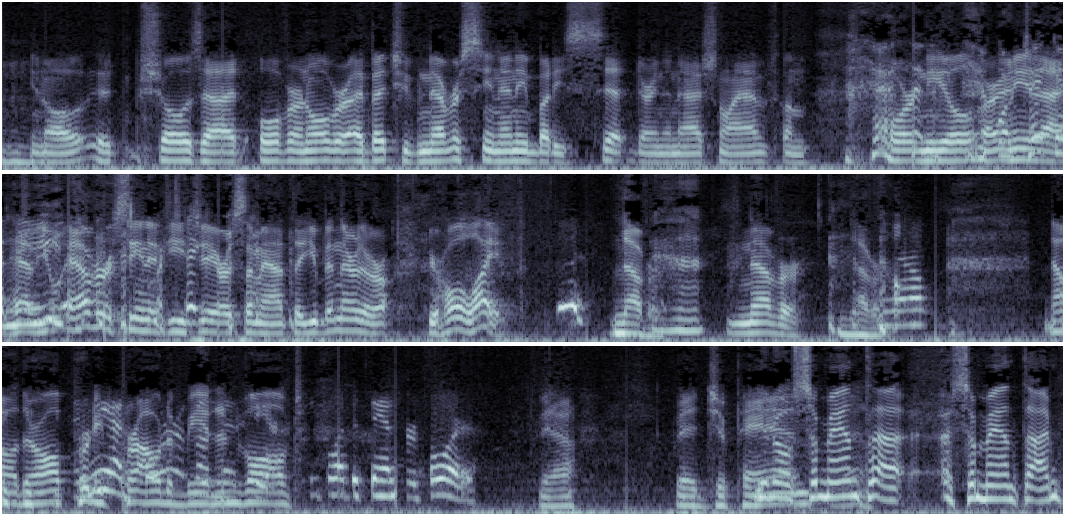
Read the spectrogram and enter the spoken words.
Mm-hmm. You know, it shows that over and over. I bet you've never seen anybody sit during the national anthem or kneel or, Or any of that. Have you ever seen a Or DJ or Samantha? You've been there your, your whole life. Never, Never. never. You know, No, they're all pretty proud of of being them year. involved. People had to stand for four. Yeah, we had Japan. You know, yeah. Samantha, uh, Samantha, I'm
